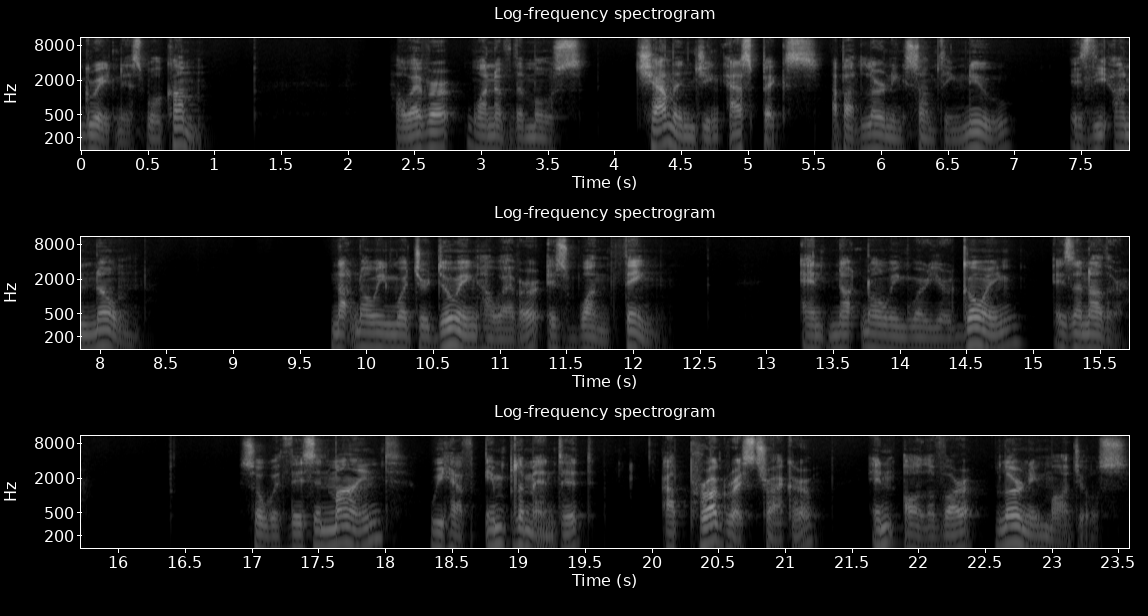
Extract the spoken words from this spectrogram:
greatness will come. However, one of the most challenging aspects about learning something new is the unknown. Not knowing what you're doing, however, is one thing, and not knowing where you're going is another. So, with this in mind, we have implemented a progress tracker in all of our learning modules.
